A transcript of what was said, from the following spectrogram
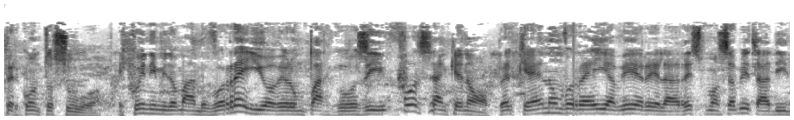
per conto suo. E quindi mi domando, vorrei io avere un parco così? Forse anche no, perché non vorrei avere la responsabilità di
